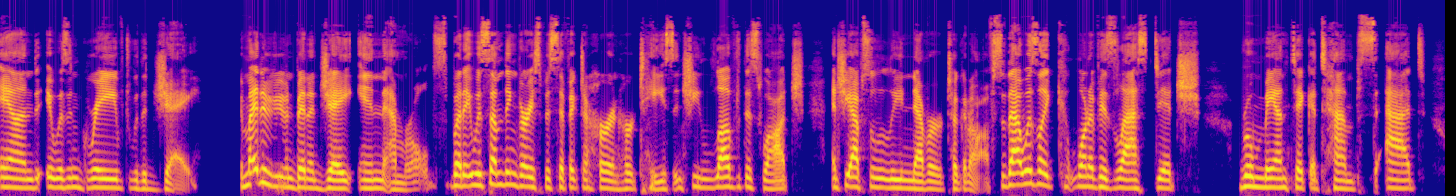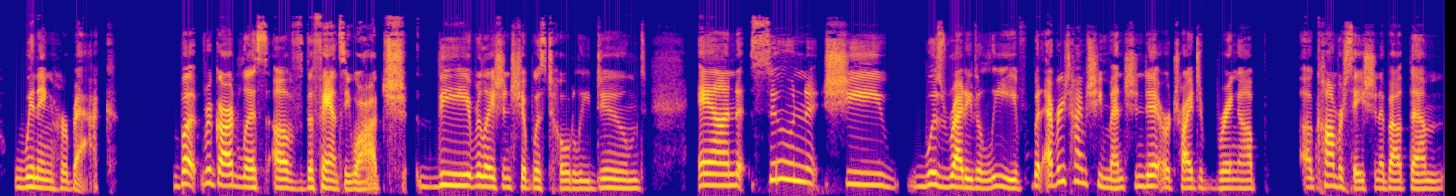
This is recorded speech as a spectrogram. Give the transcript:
And it was engraved with a J. It might have even been a J in emeralds, but it was something very specific to her and her taste. And she loved this watch and she absolutely never took it off. So that was like one of his last ditch romantic attempts at winning her back. But regardless of the fancy watch, the relationship was totally doomed. And soon she was ready to leave. But every time she mentioned it or tried to bring up a conversation about them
